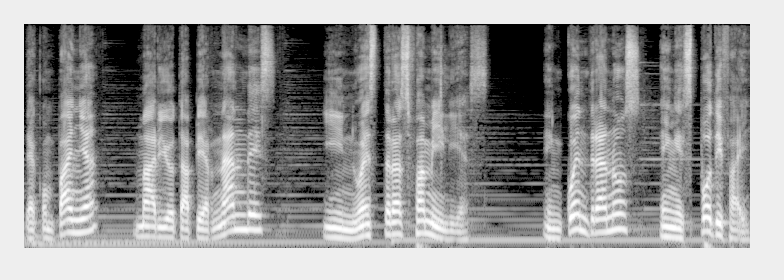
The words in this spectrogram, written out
Te acompaña Mario Tapia Hernández y nuestras familias. Encuéntranos en Spotify.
